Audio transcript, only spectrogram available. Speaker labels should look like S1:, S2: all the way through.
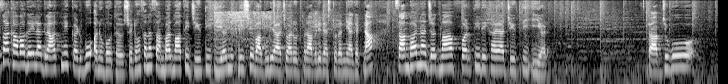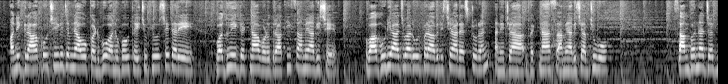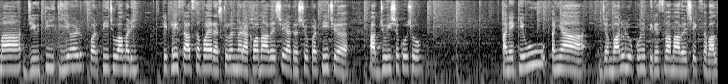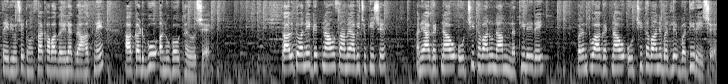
S1: ઢોસા ખાવા ગયેલા ગ્રાહકને કડવો અનુભવ થયો છે. ઢોસાના સાંભારમાંથી જીવતી ઈયળ નીકળી છે. વાઘોડિયા આજવા રોડ પર આવેલી રેસ્ટોરન્ટની આ ઘટના સાંભારના જગમાં ફરતી દેખાયા જીવતી ઈયળ. તો આપ જુઓ, અનેક ગ્રાહકો છે કે જેમને આવો કડવો અનુભવ થઈ ચૂક્યો છે, ત્યારે વધુ એક ઘટના વડોદરાથી સામે આવી છે. વાઘોડિયા આજવા રોડ પર આવેલી છે આ રેસ્ટોરન્ટ અને જ્યાં ઘટના સામે આવી છે, આપ જુઓ. સાંભરના જગમાં જીવતી ઈયળ ફરતી જોવા મળી. કેટલી સાફ સફાઈ રેસ્ટોરન્ટમાં રાખવામાં આવે છે આ દ્રશ્યો પરથી જ આપ જોઈ શકો છો. અને કેવું અહીંયા જમવાનું લોકોને પીરસવામાં આવે છે, એક સવાલ થઈ રહ્યો છે. ઢોસા ખાવા ગયેલા ગ્રાહકને આ કડવો અનુભવ થયો છે. તો આવી તો અનેક ઘટનાઓ સામે આવી ચૂકી છે અને આ ઘટનાઓ ઓછી થવાનું નામ નથી લઈ રહી, પરંતુ આ ઘટનાઓ ઓછી થવાને બદલે વધી રહી છે.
